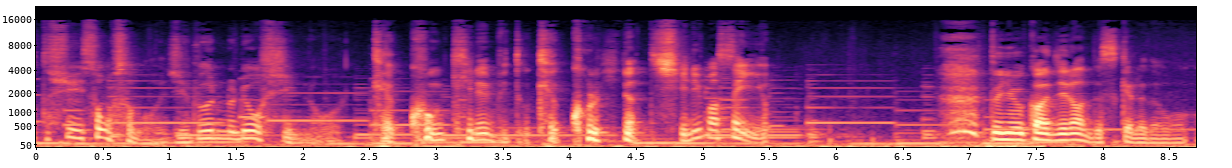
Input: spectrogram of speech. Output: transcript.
私そもそも自分の両親の結婚記念日とか結婚の日なんて知りませんよ。という感じなんですけれども。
